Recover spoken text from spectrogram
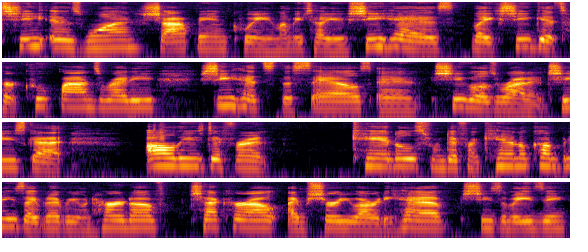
she is one shopping queen. Let me tell you, she has like she gets her coupons ready, she hits the sales, and she goes running. She's got all these different candles from different candle companies I've never even heard of. Check her out. I'm sure you already have. She's amazing.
